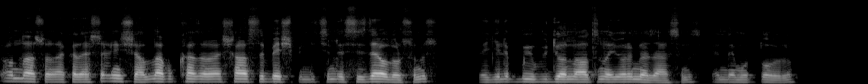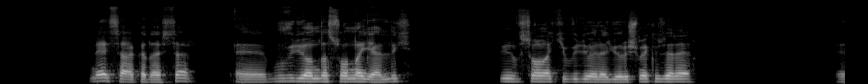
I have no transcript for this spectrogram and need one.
Ondan sonra arkadaşlar inşallah bu kazanan şanslı 5000 içinde sizler olursunuz. Ve gelip bu videonun altına yorum yazarsınız. Ben de mutlu olurum. Neyse arkadaşlar. E, bu videonun da sonuna geldik. Bir sonraki videoyla görüşmek üzere. E,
